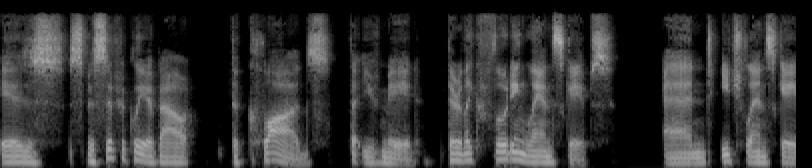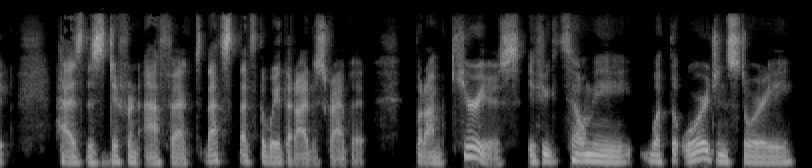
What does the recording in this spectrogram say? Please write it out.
is specifically about the clods that you've made. They're like floating landscapes, and each landscape has this different affect. That's that's the way that I describe it. But I'm curious if you could tell me what the origin story,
